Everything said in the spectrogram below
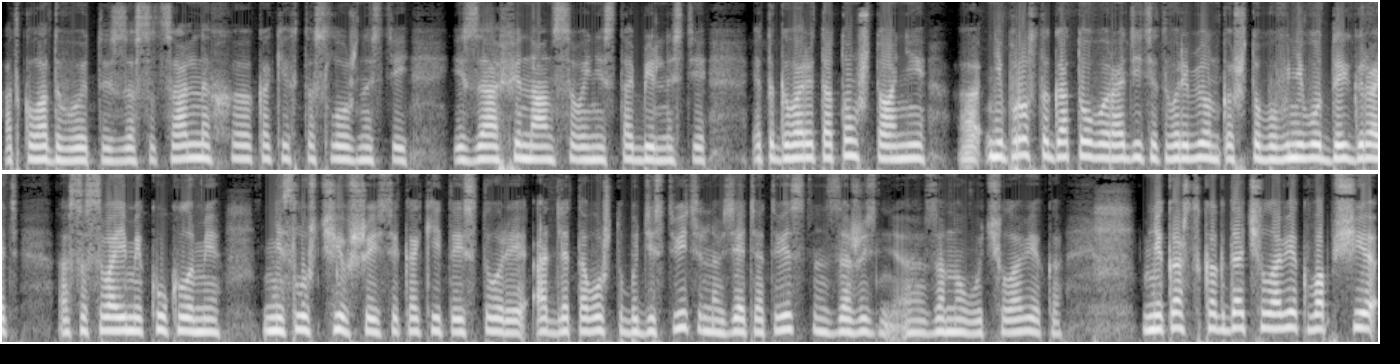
откладывают из-за социальных э, каких-то сложностей, из-за финансовой нестабильности. Это говорит о том, что они э, не просто готовы родить этого ребенка, чтобы в него доиграть э, со своими куклами не случившиеся какие-то истории, а для того, чтобы действительно взять ответственность за жизнь за нового человека. Мне кажется, когда человек вообще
